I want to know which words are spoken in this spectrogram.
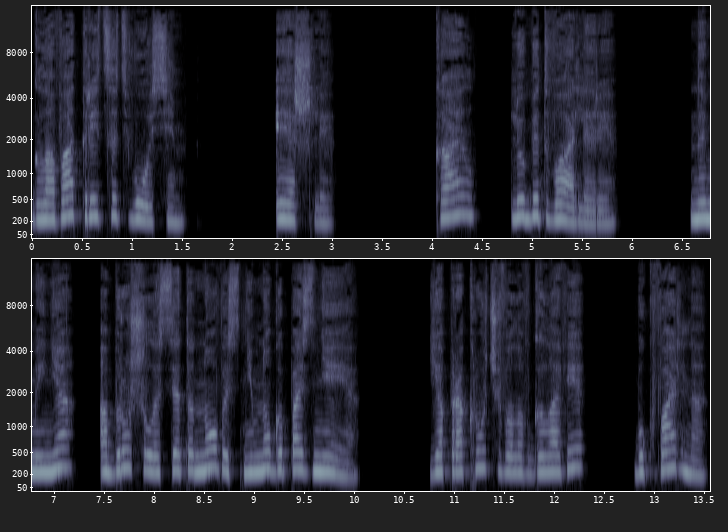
Глава 38. Эшли. Кайл любит Валери. На меня обрушилась эта новость немного позднее. Я прокручивала в голове буквально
